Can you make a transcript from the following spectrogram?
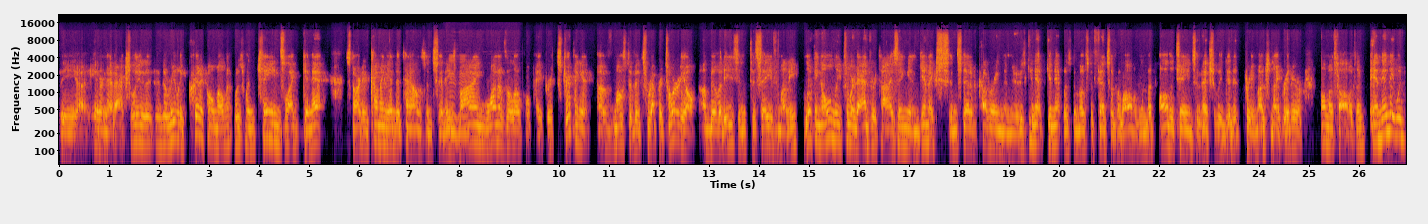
the uh, internet, actually. The, the, really critical moment was when chains like Gannett started coming into towns and cities, mm-hmm. buying one of the local papers, stripping it of most of its reportorial abilities and to save money, looking only toward advertising and gimmicks instead of covering the news. Gannett, Gannett was the most offensive of all of them, but all the chains eventually did it pretty much. Knight Ridder almost all of them. And then they would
